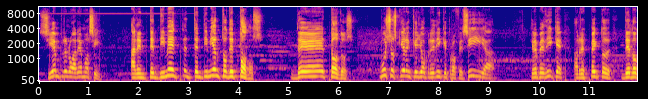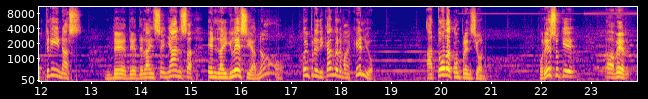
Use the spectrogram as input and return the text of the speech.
siempre lo haremos así, al entendimiento, entendimiento de todos, de todos. Muchos quieren que yo predique profecía, que predique al respecto de, doctrinas, de, de la enseñanza en la iglesia. No, estoy predicando el Evangelio a toda comprensión. Por eso que, a ver,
